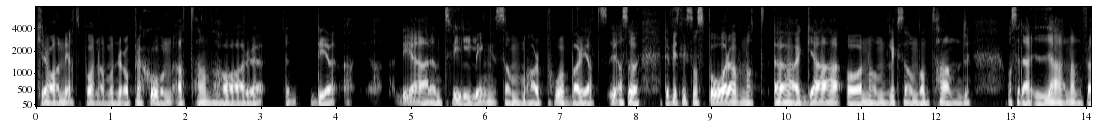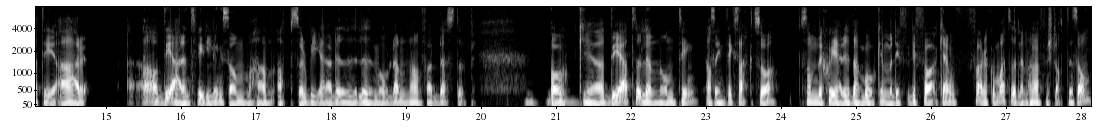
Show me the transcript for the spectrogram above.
kraniet på honom under operation att han har, det, det är en tvilling som har påbörjat, alltså det finns liksom spår av något öga och någon, liksom, någon tand och sådär i hjärnan för att det är, ja, det är en tvilling som han absorberade i livmodern när han föddes typ. Och eh, det är tydligen någonting, alltså inte exakt så, som det sker i den boken, men det, det för, kan förekomma tydligen, har jag förstått det som.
